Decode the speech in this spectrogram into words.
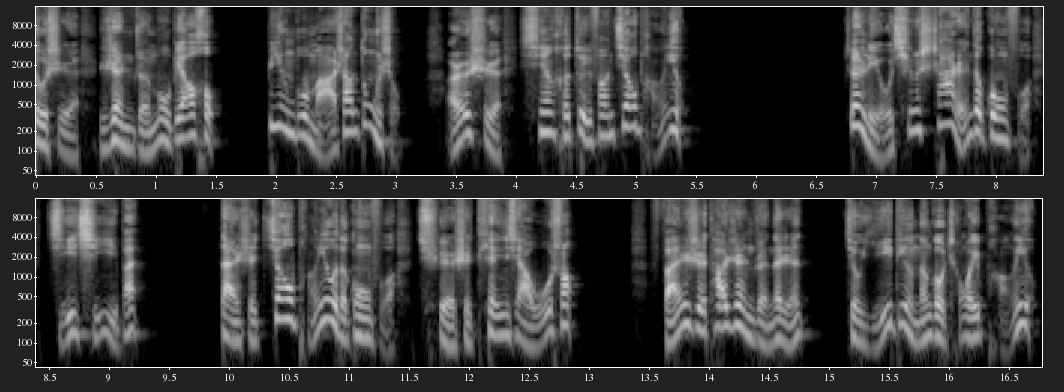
就是认准目标后，并不马上动手，而是先和对方交朋友。这柳青杀人的功夫极其一般，但是交朋友的功夫却是天下无双。凡是他认准的人，就一定能够成为朋友。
